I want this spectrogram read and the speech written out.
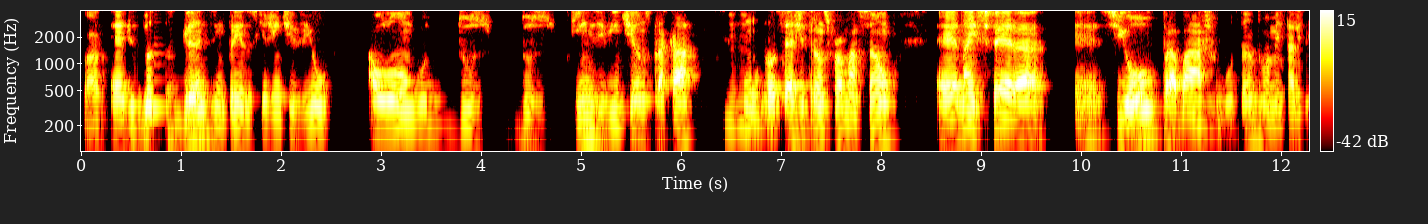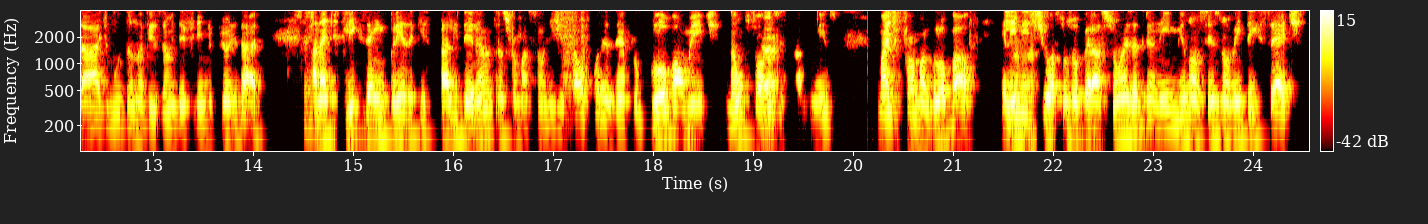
claro. é, de duas grandes empresas que a gente viu ao longo dos, dos 15, 20 anos para cá, uhum. um processo de transformação é, na esfera é, CEO para baixo, uhum. mudando uma mentalidade, mudando a visão e definindo prioridades. Sim. A Netflix é a empresa que está liderando a transformação digital, por exemplo, globalmente, não só é. nos Estados Unidos, mas de forma global. Ela uhum. iniciou suas operações, Adriana, em 1997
